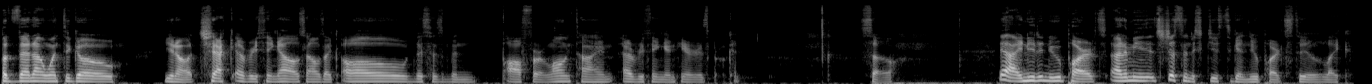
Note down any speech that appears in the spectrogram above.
But then I went to go, you know, check everything else. I was like, oh, this has been off for a long time. Everything in here is broken. So, yeah, I needed new parts. And I mean, it's just an excuse to get new parts too. Like,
